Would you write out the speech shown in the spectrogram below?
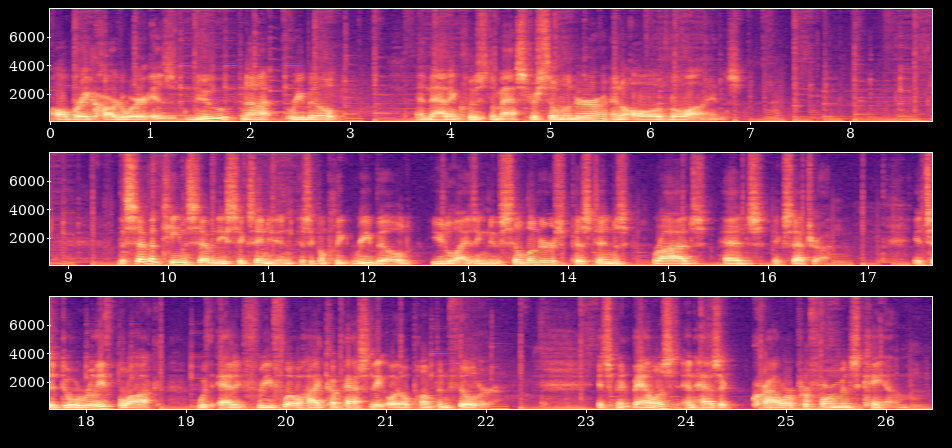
All brake hardware is new, not rebuilt, and that includes the master cylinder and all of the lines. The 1776 engine is a complete rebuild utilizing new cylinders, pistons, rods, heads, etc. It's a dual relief block with added free flow high capacity oil pump and filter. It's been balanced and has a Crower Performance cam.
